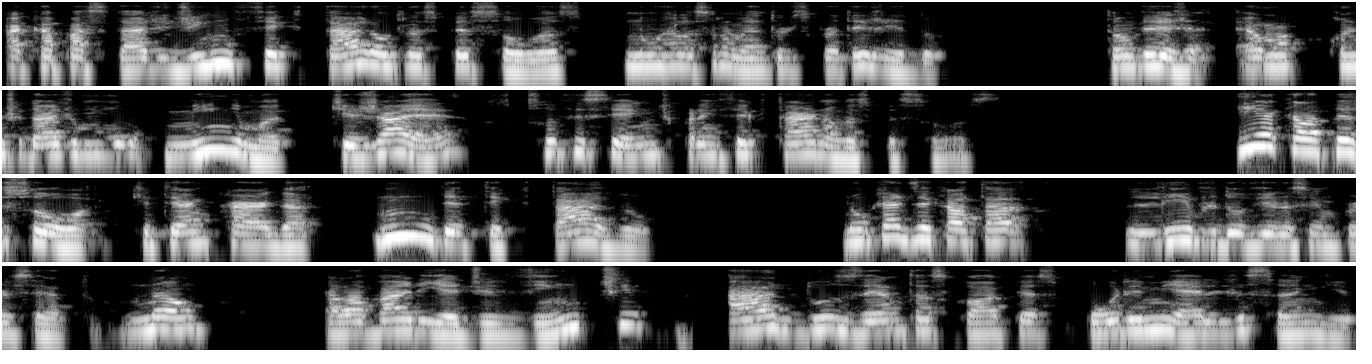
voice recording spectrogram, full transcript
a capacidade de infectar outras pessoas num relacionamento desprotegido. Então veja, é uma quantidade mínima que já é suficiente para infectar novas pessoas. E aquela pessoa que tem a carga indetectável, não quer dizer que ela está livre do vírus 100%. Não. Ela varia de 20 a 200 cópias por ml de sangue.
